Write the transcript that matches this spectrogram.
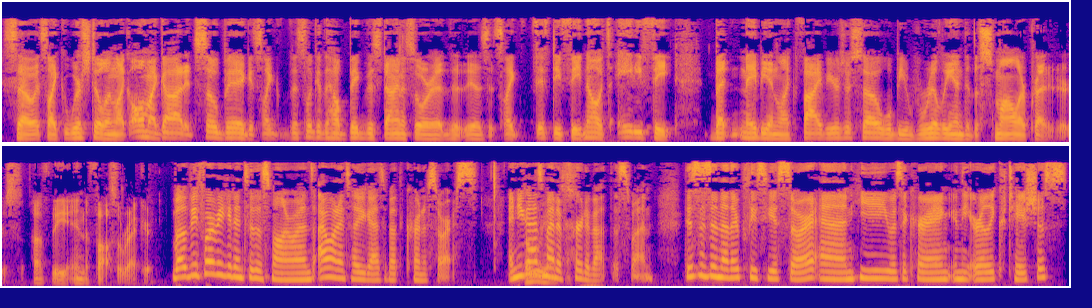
So it's like we're still in like, oh my god, it's so big. It's like let's look at how big this dinosaur is. It's like 50 feet. No, it's 80 feet. But maybe in like five years or so, we'll be really into the smaller predators of the in the fossil record. Well, before we get into the smaller ones, I want to tell you guys about the Kronosaurus. And you guys Oh, might have heard about this one. This is another plesiosaur, and he was occurring in the early Cretaceous.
